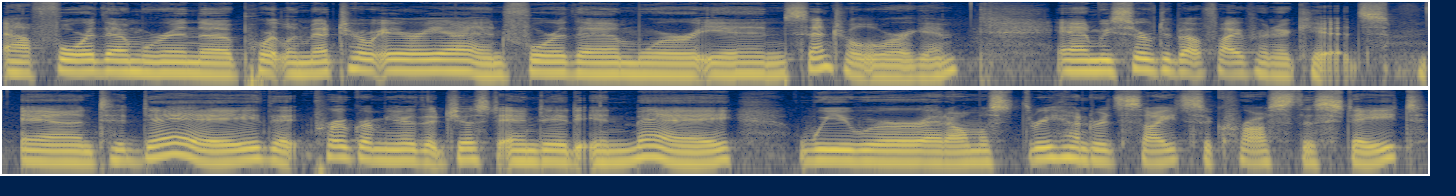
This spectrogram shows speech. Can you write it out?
Uh, four of them were in the Portland metro area, and four of them were in Central Oregon. And we served about 500 kids. And today, the program year that just ended in May, we were at almost 300 sites across the state.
